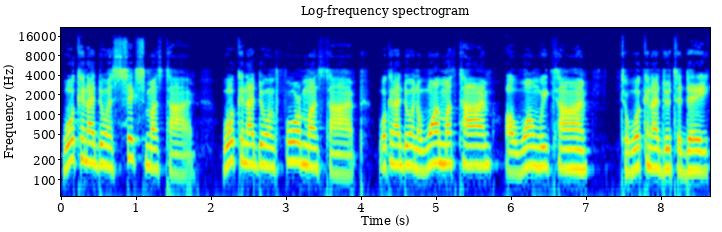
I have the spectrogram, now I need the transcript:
What can I do in six months' time? What can I do in four months' time? What can I do in a one month time or one week time? To what can I do today?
